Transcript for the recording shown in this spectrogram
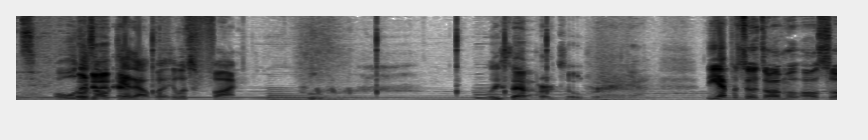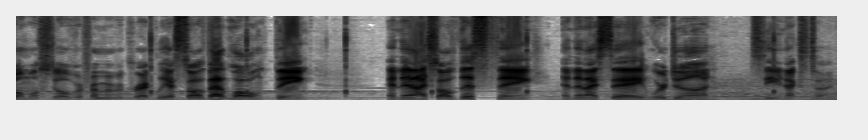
It's old Oh, as all get out, but it was fun. Whew. At least that part's over. The episode's almost also almost over, if I remember correctly. I saw that long thing, and then I saw this thing, and then I say, we're done. See you next time.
